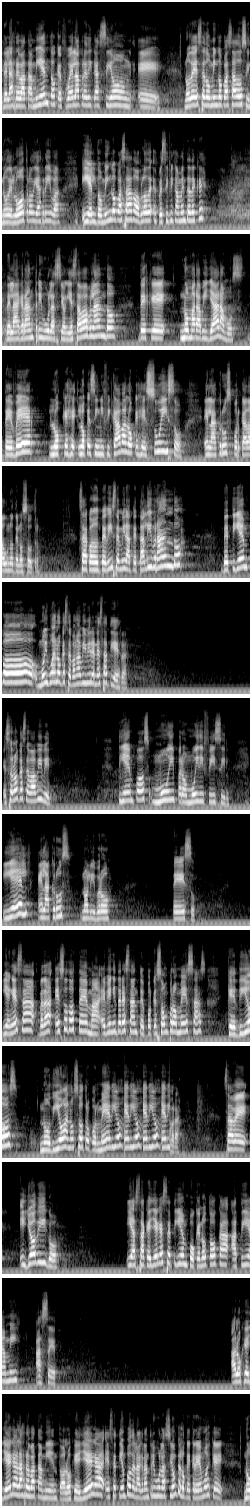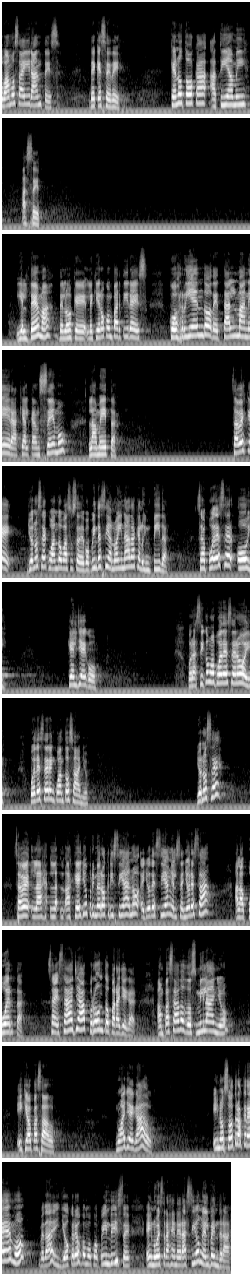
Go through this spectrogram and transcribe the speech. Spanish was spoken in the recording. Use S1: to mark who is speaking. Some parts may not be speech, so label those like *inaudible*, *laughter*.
S1: del arrebatamiento, que fue la predicación, eh, no de ese domingo pasado, sino del otro de arriba. Y el domingo pasado habló específicamente de qué? De la gran tribulación. Y estaba hablando de que nos maravilláramos de ver lo que, lo que significaba lo que Jesús hizo en la cruz por cada uno de nosotros. O sea, cuando te dice, mira, te está librando de tiempo muy bueno que se van a vivir en esa tierra. Eso es lo que se va a vivir. Tiempos muy, pero muy difíciles. Y Él en la cruz nos libró de eso. Y en esa, ¿verdad? Esos dos temas es bien interesante porque son promesas que Dios nos dio a nosotros por medio, medio, medio, medio. ¿Sabe? Y yo digo, y hasta que llegue ese tiempo que no toca a ti y a mí hacer. A lo que llega el arrebatamiento, a lo que llega ese tiempo de la gran tribulación, que lo que creemos es que nos vamos a ir antes de que se dé. ¿Qué no toca a ti y a mí hacer? Y el tema de lo que le quiero compartir es corriendo de tal manera que alcancemos la meta. ¿Sabes qué? Yo no sé cuándo va a suceder. Popín decía, no hay nada que lo impida. O sea, puede ser hoy que Él llegó. Por así como puede ser hoy, puede ser en cuántos años. Yo no sé. ¿Sabe? aquellos primeros cristianos, ellos decían, el Señor está a la puerta. O sea, está ya pronto para llegar. Han pasado dos mil años y ¿qué ha pasado? No ha llegado. Y nosotros creemos, Y yo creo como Popín dice, en nuestra generación Él vendrá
